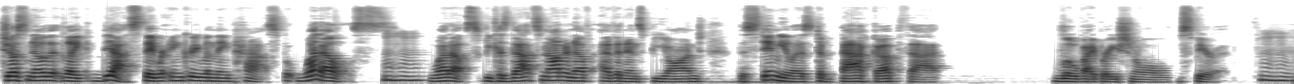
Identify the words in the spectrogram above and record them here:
Just know that like yes they were angry when they passed but what else? Mm-hmm. what else? Because that's not enough evidence beyond the stimulus to back up that low vibrational spirit Mm-hmm.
